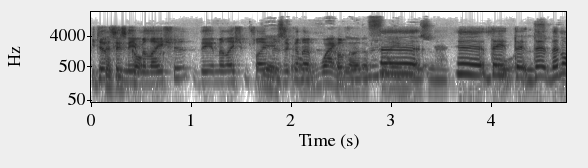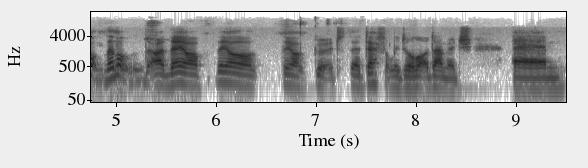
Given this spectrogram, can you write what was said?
You don't think the got- immolation, the immolation Yeah, flamers he's are going to wank load of Uh, flamers and yeah, they they they're they're not. They're not. Uh, they are. They are. They are good. They definitely do a lot of damage. Um,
